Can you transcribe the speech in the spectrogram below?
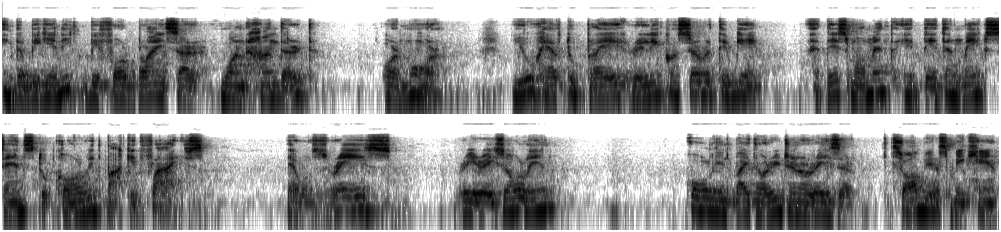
in the beginning, before blinds are 100, or more, you have to play really conservative game. At this moment, it didn't make sense to call with pocket fives. There was raise, re-raise all in, all in by the original raiser. It's obvious, big hand.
